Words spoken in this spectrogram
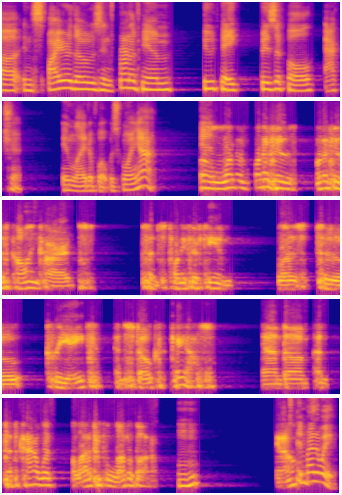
uh, inspire those in front of him to take physical action in light of what was going on. And well, one of one of his one of his calling cards since 2015 was to create and stoke chaos. And um, and that's kind of what a lot of people love about him. Mm-hmm. You know. And by the way,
